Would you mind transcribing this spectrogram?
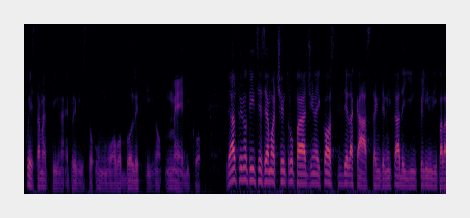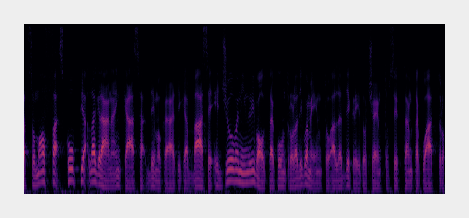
Questa mattina è previsto un nuovo bollettino medico. Le altre notizie siamo a centro pagina, i costi della casta, indennità degli inquilini di Palazzo Moffa, scoppia la grana in casa democratica, base e giovani in rivolta contro l'adeguamento al decreto 174.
